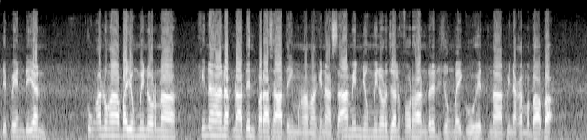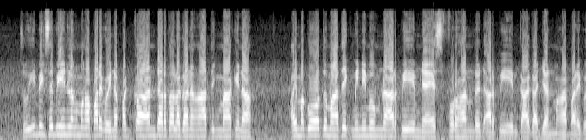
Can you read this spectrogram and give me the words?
depende yan kung ano nga ba yung minor na hinahanap natin para sa ating mga makina. Sa amin yung minor dyan 400, yung may guhit na pinakamababa. So ibig sabihin lang mga pare ko, na pagka-andar talaga ng ating makina, ay mag-automatic minimum na RPM niya is 400 RPM kaagad yan mga pare ko.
